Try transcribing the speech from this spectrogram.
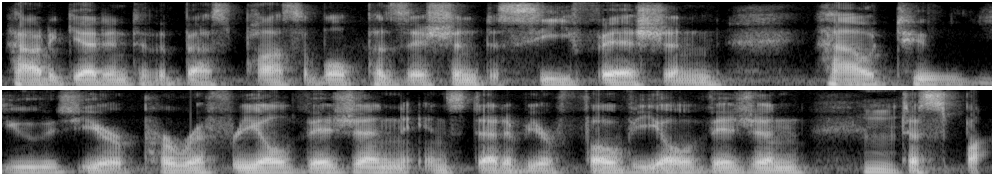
how to get into the best possible position to see fish and how to use your peripheral vision instead of your foveal vision hmm. to spot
